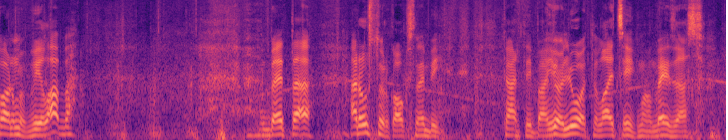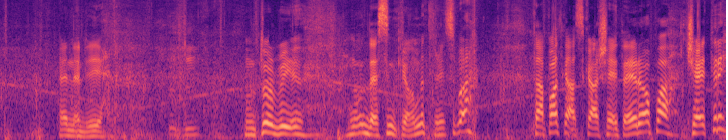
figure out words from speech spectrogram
forma bija laba, bet uh, ar uzturu kaut kas nebija kārtībā, jo ļoti laicīgi man beidzās enerģija. Un tur bija nu, 10 km. Principā. Tāpat kā šeit, Eiropā, 4,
